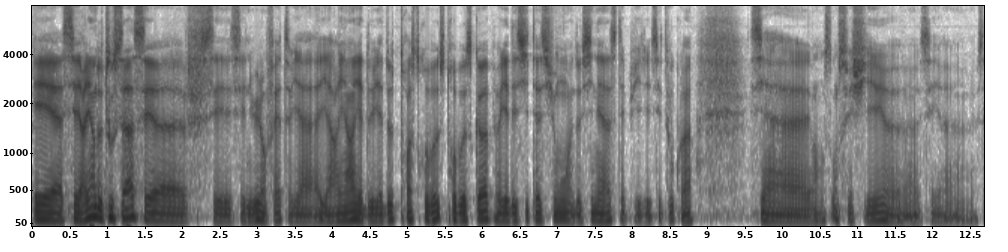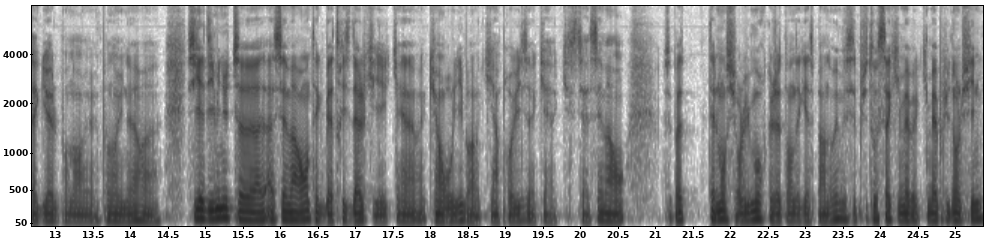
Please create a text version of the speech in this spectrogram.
Et c'est rien de tout ça, c'est c'est nul en fait. Il y a, a rien, il y a deux, trois stroboscopes, il y a des citations de cinéastes et puis c'est tout quoi. Euh, on, se fait chier, euh, euh, ça gueule pendant pendant une heure. S'il y a dix minutes assez marrantes avec Béatrice Dalle qui, qui, est en roue libre, qui improvise, qui, c'est assez marrant. C'est pas tellement sur l'humour que j'attendais Gaspard Noé, mais c'est plutôt ça qui m'a qui m'a plu dans le film.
